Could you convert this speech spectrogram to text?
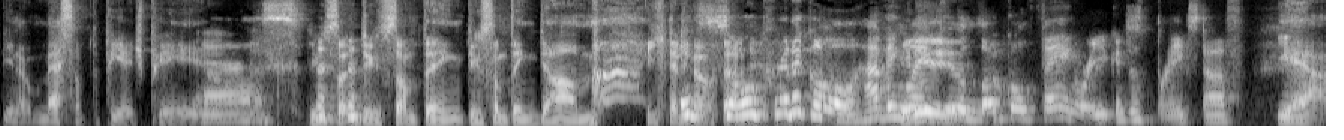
you know mess up the php yes. do, so, do something do something dumb you know, it's so that, critical having like is. your local thing where you can just break stuff. Yeah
